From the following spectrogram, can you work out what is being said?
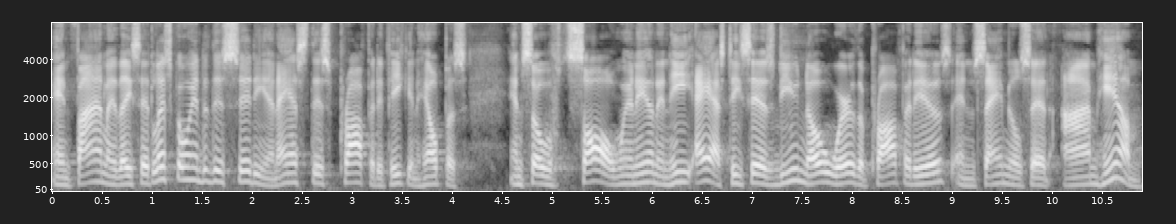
And finally they said, Let's go into this city and ask this prophet if he can help us. And so Saul went in and he asked, He says, Do you know where the prophet is? And Samuel said, I'm him.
